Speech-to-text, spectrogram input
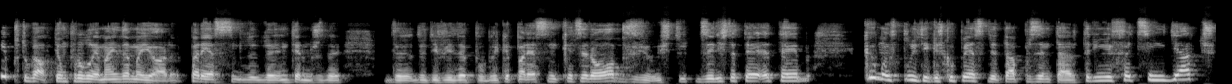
E Portugal tem um problema ainda maior, parece-me, em termos de, de, de dívida pública, parece-me, quer dizer, óbvio, isto, dizer isto até, até que umas políticas que o PSD está a apresentar teriam efeitos imediatos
